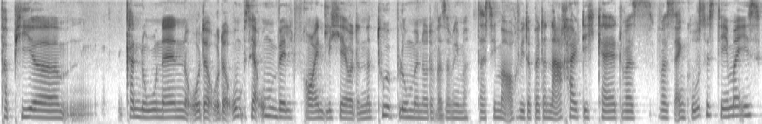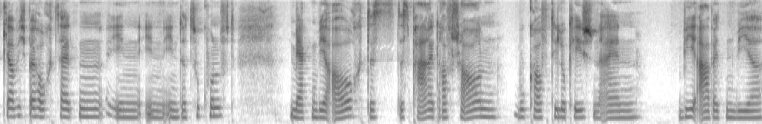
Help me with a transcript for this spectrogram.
Papierkanonen oder, oder um, sehr umweltfreundliche oder Naturblumen oder was auch immer. Da sind wir auch wieder bei der Nachhaltigkeit, was, was ein großes Thema ist, glaube ich, bei Hochzeiten in, in, in der Zukunft. Merken wir auch, dass, dass Paare drauf schauen, wo kauft die Location ein, wie arbeiten wir,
